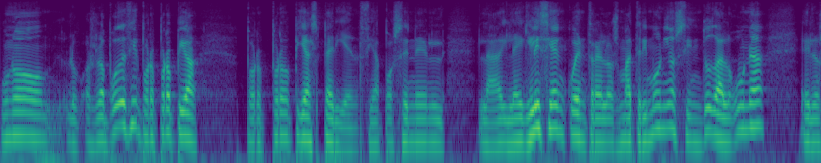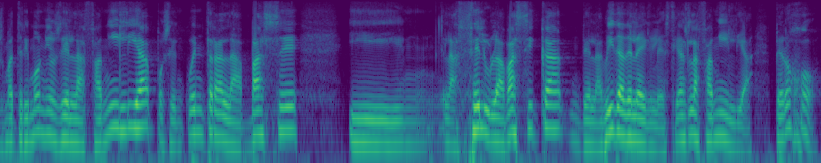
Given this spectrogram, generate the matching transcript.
uno os lo puedo decir por propia por propia experiencia. Pues en el, la, la, Iglesia encuentra en los matrimonios, sin duda alguna, en los matrimonios y en la familia, pues encuentra la base y la célula básica de la vida de la iglesia, es la familia. Pero ojo,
